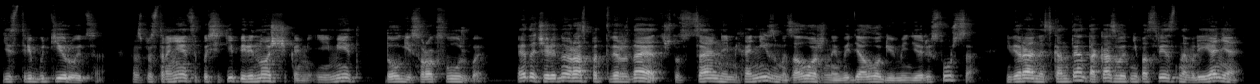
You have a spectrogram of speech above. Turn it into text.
дистрибутируется, распространяется по сети переносчиками и имеет долгий срок службы. Это очередной раз подтверждает, что социальные механизмы, заложенные в идеологию медиаресурса, и виральность контента оказывают непосредственное влияние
